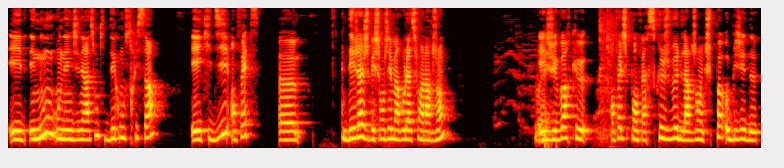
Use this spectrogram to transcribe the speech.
et, et, nous, on est une génération qui déconstruit ça et qui dit en fait, euh, déjà je vais changer ma relation à l'argent. Et je vais voir que en fait je peux en faire ce que je veux de l'argent et que je suis pas obligée de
